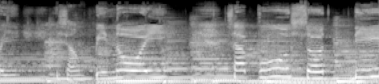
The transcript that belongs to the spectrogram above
ako'y isang Pinoy Sa puso't di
